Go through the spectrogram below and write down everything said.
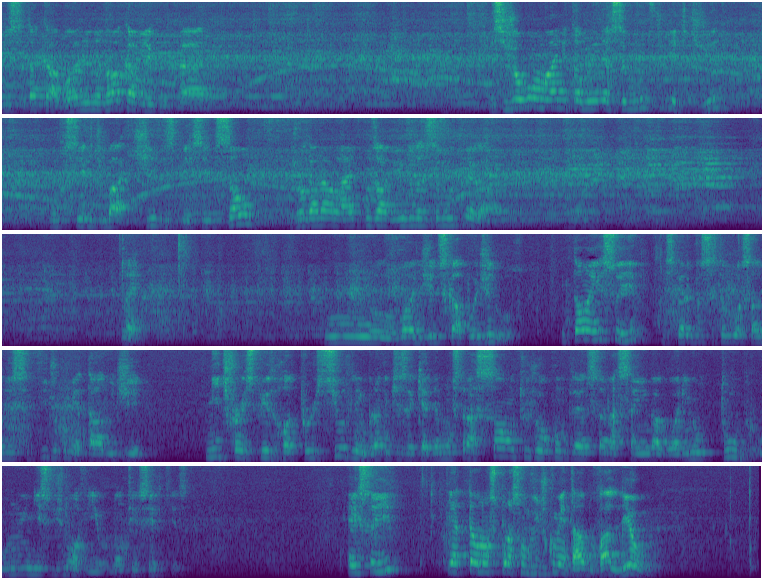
Isso tá acabando e ainda não acabei com o cara. Esse jogo online também deve ser muito divertido, por ser de batidas perseguição. Jogar na live com os amigos deve ser muito legal. É. O bandido escapou de novo. Então é isso aí. Espero que vocês tenham gostado desse vídeo comentado de Need for Speed Hot Pursuit, lembrando que isso aqui é a demonstração, que o jogo completo estará saindo agora em outubro ou no início de novembro, não tenho certeza. É isso aí, e até o nosso próximo vídeo comentado. Valeu!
